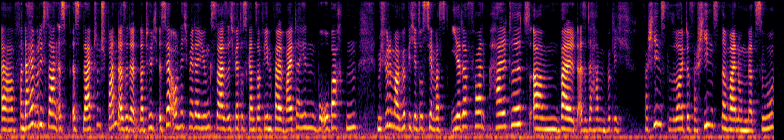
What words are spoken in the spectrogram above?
Äh, von daher würde ich sagen, es, es bleibt schon spannend. Also da, natürlich ist er auch nicht mehr der Jüngste. Also ich werde das Ganze auf jeden Fall weiterhin beobachten. Mich würde mal wirklich interessieren, was ihr davon haltet, ähm, weil also da haben wirklich verschiedenste Leute verschiedenste Meinungen dazu.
